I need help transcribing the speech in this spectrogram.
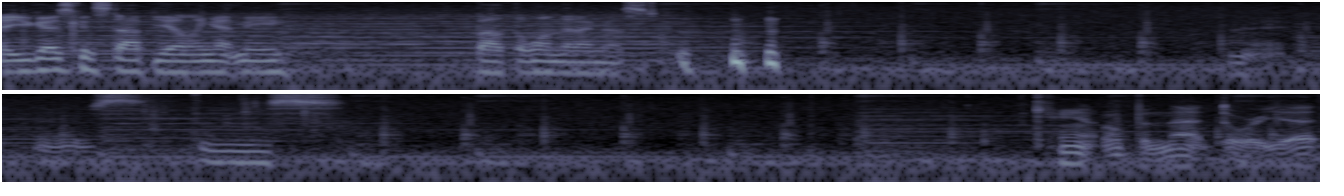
Yeah, you guys can stop yelling at me about the one that I missed. All right, there's this. Can't open that door yet.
